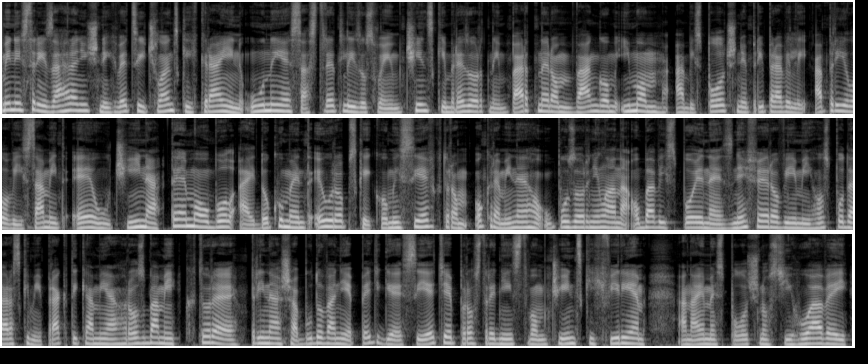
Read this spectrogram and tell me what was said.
Ministri zahraničných vecí členských krajín únie sa stretli so svojím čínskym rezortným partnerom Wangom Imom, aby spoločne pripravili aprílový summit EU-Čína. Témou bol aj dokument Európskej komisie, v ktorom okrem iného upozornila na obavy spojené s neférovými hospodárskymi praktikami a hrozbami, ktoré prináša budovanie 5G siete prostredníctvom čínskych firiem a najmä spoločnosti Huawei.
